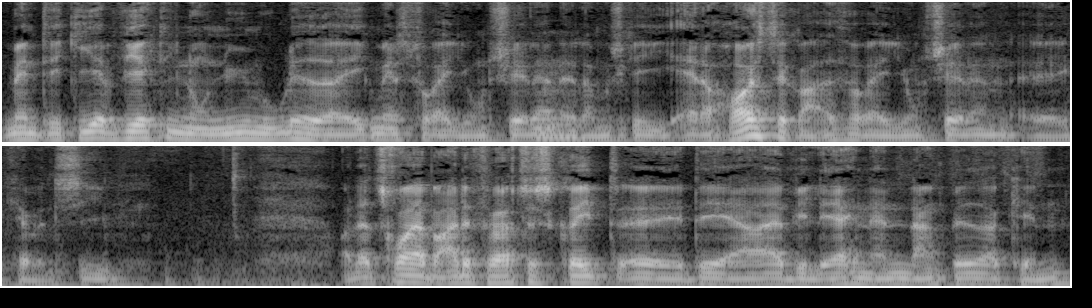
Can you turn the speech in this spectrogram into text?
Men det giver virkelig nogle nye muligheder, ikke mindst for Region Sjælland, mm. eller måske i allerhøjeste grad for Region Sjælland, kan man sige. Og der tror jeg bare, at det første skridt, det er, at vi lærer hinanden langt bedre at kende.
